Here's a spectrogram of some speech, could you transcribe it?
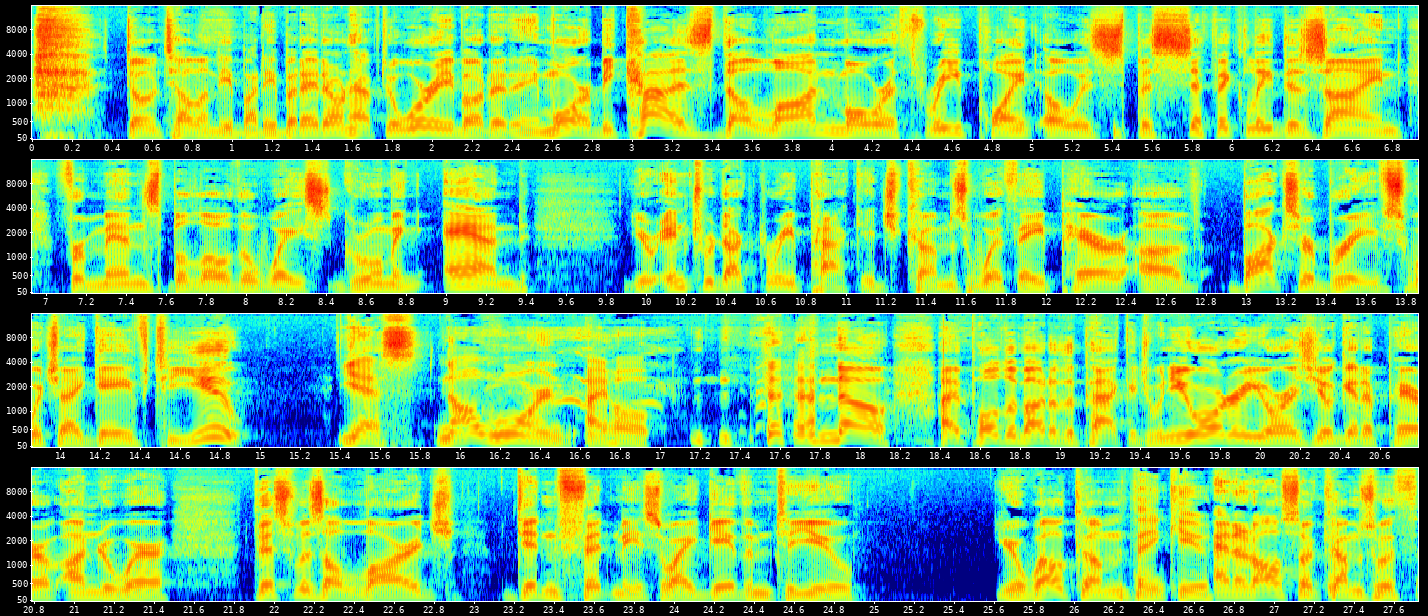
Don't tell anybody, but I don't have to worry about it anymore because the Lawnmower 3.0 is specifically designed for men's below the waist grooming. And your introductory package comes with a pair of boxer briefs, which I gave to you. Yes. Not worn. I hope. no, I pulled them out of the package. When you order yours, you'll get a pair of underwear. This was a large, didn't fit me, so I gave them to you. You're welcome. Thank you. And it also comes with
